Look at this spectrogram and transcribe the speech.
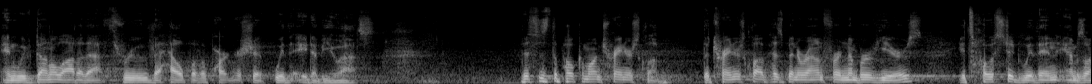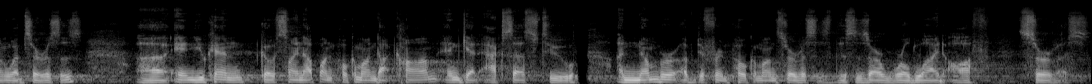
and we've done a lot of that through the help of a partnership with AWS. This is the Pokemon Trainers Club. The Trainers Club has been around for a number of years. It's hosted within Amazon Web Services, uh, and you can go sign up on Pokemon.com and get access to a number of different Pokemon services. This is our worldwide off service.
